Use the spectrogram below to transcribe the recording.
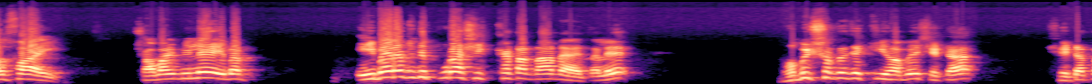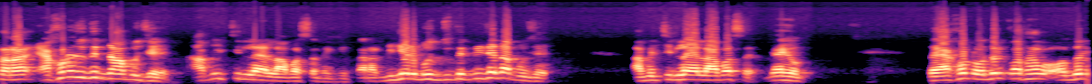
আলফাই সবাই মিলে এবার, এইবারও যদি পুরা শিক্ষাটা না নেয়, তাহলে ভবিষ্যতে যে কি হবে সেটা সেটা তারা এখনও যদি না বুঝে, আমি চিল্লায় লাভ আছে নাকি? তারা নিজের বুঝ, যদি নিজে না বুঝে, আমি চিল্লায় লাভ আছে? যাই হোক। তো এখন ওদের কথা, ওদের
